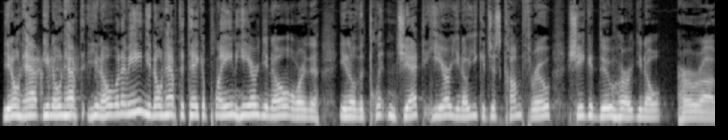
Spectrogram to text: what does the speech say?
You don't have you don't have to you know what I mean? You don't have to take a plane here, you know, or the you know the Clinton jet here, you know, you could just come through. She could do her, you know, her uh,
